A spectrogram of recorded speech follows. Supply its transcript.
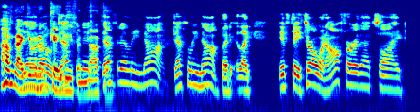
I'm not Yeah, giving up no, KD for nothing. Definitely not. Definitely not. But like, if they throw an offer that's like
